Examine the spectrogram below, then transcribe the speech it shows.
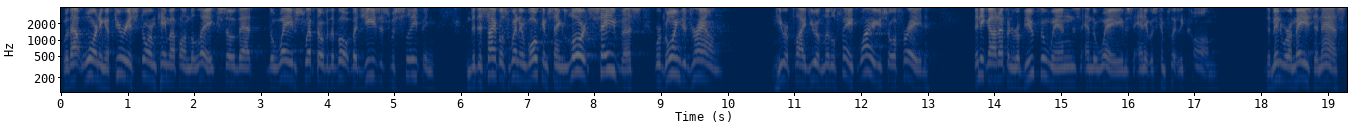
Without warning, a furious storm came up on the lake, so that the waves swept over the boat, but Jesus was sleeping. And the disciples went and woke him, saying, Lord, save us, we're going to drown. And he replied, You have little faith. Why are you so afraid? Then he got up and rebuked the winds and the waves, and it was completely calm. The men were amazed and asked,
